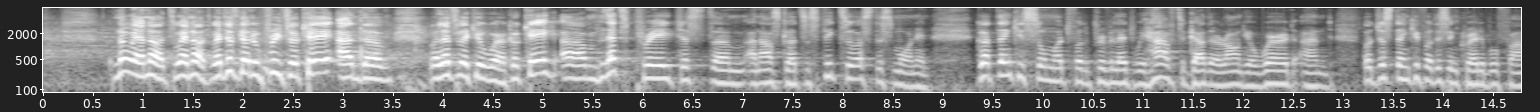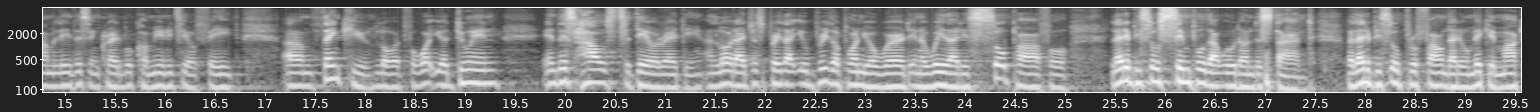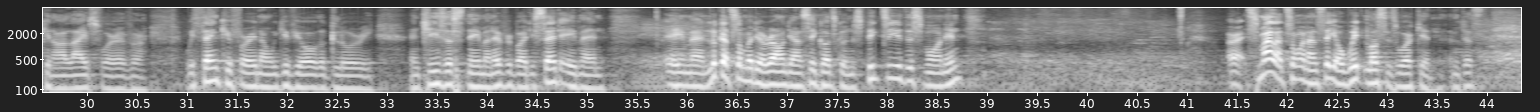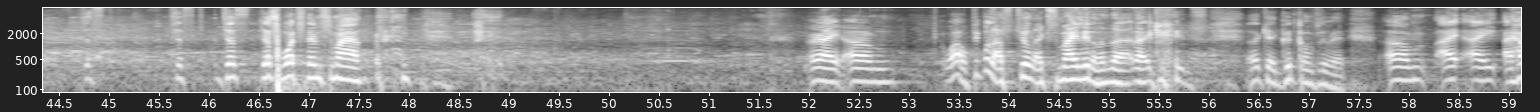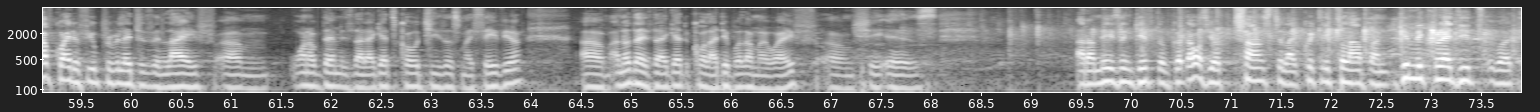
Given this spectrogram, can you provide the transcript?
no, we're not. We're not. We're just going to preach, okay? And um, well, let's make it work, okay? Um, let's pray just um, and ask God to speak to us this morning. God, thank you so much for the privilege we have to gather around your word. And Lord, just thank you for this incredible family, this incredible community of faith. Um, thank you, Lord, for what you're doing in this house today already. And Lord, I just pray that you breathe upon your word in a way that is so powerful let it be so simple that we would understand, but let it be so profound that it will make a mark in our lives forever. We thank you for it and we give you all the glory. In Jesus' name, and everybody said, Amen. Amen. Amen. Look at somebody around you and say, God's going to speak to you this morning. All right, smile at someone and say your weight loss is working, and just, just, just, just, just watch them smile. All right. Um, wow, people are still like smiling on that. Like, it's, okay, good compliment. Um, I, I, I, have quite a few privileges in life. Um, one of them is that I get to call Jesus my savior. Um, another is that I get to call Adebola my wife. Um, she is an amazing gift of God. That was your chance to like quickly clap and give me credit, but.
